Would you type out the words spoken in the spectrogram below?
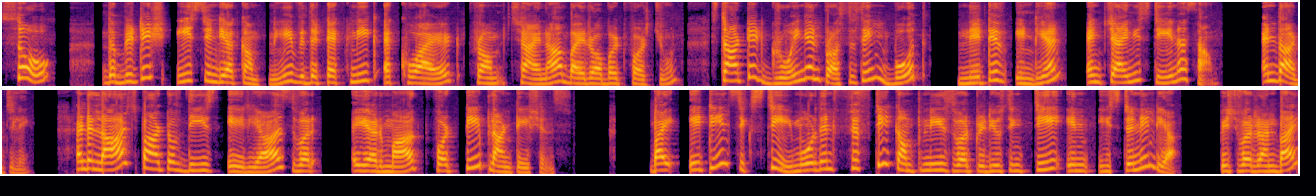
So, the British East India Company, with the technique acquired from China by Robert Fortune, started growing and processing both native Indian and Chinese tea in Assam and Darjeeling. And a large part of these areas were earmarked for tea plantations. By 1860, more than 50 companies were producing tea in eastern India, which were run by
